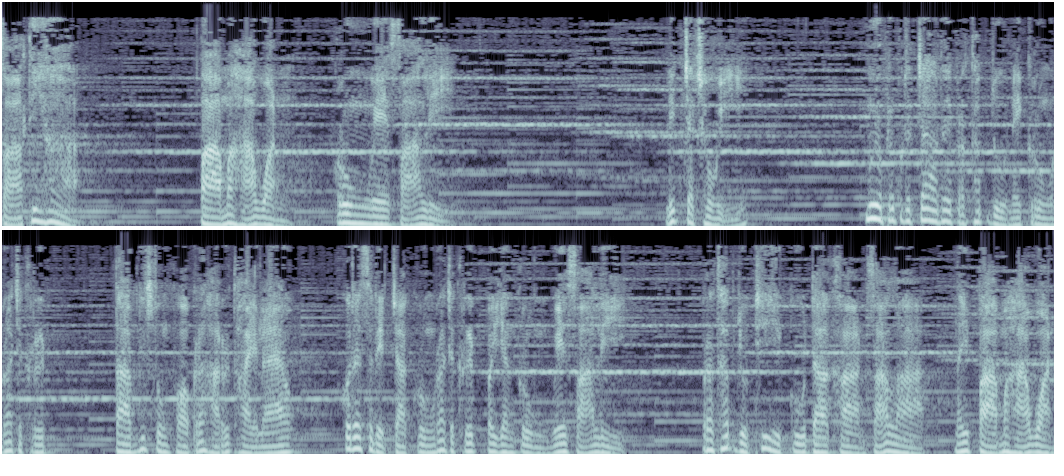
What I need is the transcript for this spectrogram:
ษาที่ห้าป่ามหาวัน กรุงเวสาลี ลิจชวี เมื่อพระพุทธเจ้าได้ประทับอยู่ในกรุงราชคฤห์ตามที่ทรงพอพระหฤทัยแล้ว ก็ได้เสด็จจากกรุงราชคฤห์ไปยังกรุงเวสาลี ประทับอยู่ที่กูดาคารสาลาในป่ามหาวัน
